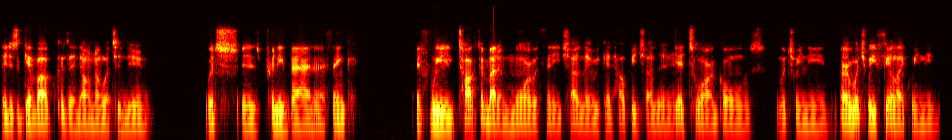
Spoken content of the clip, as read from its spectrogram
they just give up because they don't know what to do, which is pretty bad. And I think if we talked about it more within each other, we could help each other get to our goals, which we need, or which we feel like we need.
